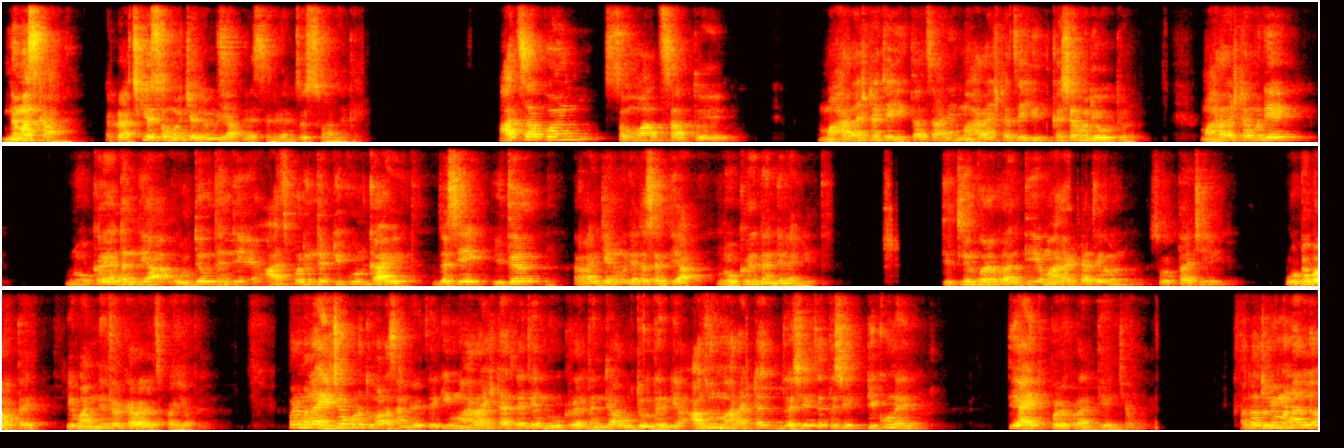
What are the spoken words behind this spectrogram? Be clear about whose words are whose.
Speaker 1: नमस्कार. राजकीय संवाद चॅनलमध्ये आपल्या सगळ्यांचं स्वागत आहे. आज आपण संवाद साधतोय महाराष्ट्राच्या हिताचा आणि महाराष्ट्राचं हित कशामध्ये होतं? महाराष्ट्रामध्ये नोकऱ्या धंद्या उद्योगधंदे आजपर्यंत टिकून काय आहेत? जसे इतर राज्यांमध्ये आता सध्या नोकरी धंदे नाही आहेत तिथले परप्रांतीय महाराष्ट्रात येऊन स्वतःची पोटं भरतायत. हे मान्य तर करायलाच पाहिजे आपण पण मला ह्याच्या पुढे तुम्हाला सांगायचं आहे की महाराष्ट्रातल्या त्या नोकऱ्या धंद्या उद्योगधंदे अजून महाराष्ट्रात जसेच्या तसे टिकून आहेत ते आहेत परप्रांतीयांच्यामुळे. आता तुम्ही म्हणाल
